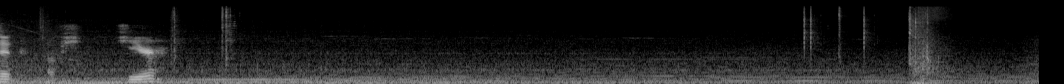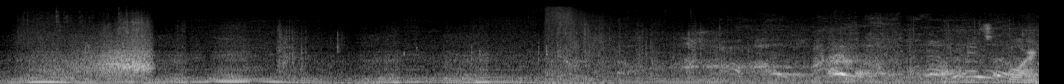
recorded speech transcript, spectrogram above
It? He- here? It's a horde.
